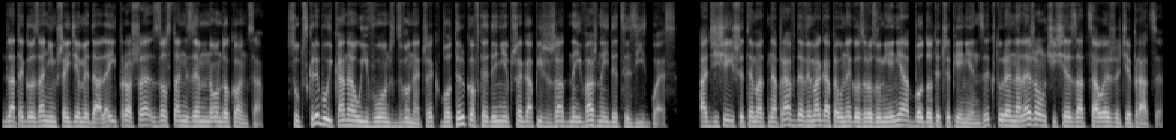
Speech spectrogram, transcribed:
Dlatego zanim przejdziemy dalej, proszę, zostań ze mną do końca. Subskrybuj kanał i włącz dzwoneczek, bo tylko wtedy nie przegapisz żadnej ważnej decyzji z łez. A dzisiejszy temat naprawdę wymaga pełnego zrozumienia, bo dotyczy pieniędzy, które należą ci się za całe życie pracy.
